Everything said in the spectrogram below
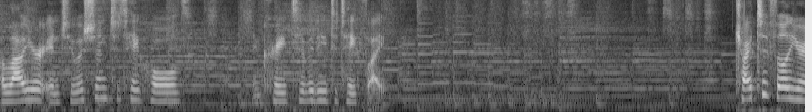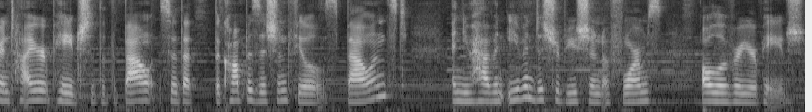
Allow your intuition to take hold and creativity to take flight. Try to fill your entire page so that the, so that the composition feels balanced and you have an even distribution of forms all over your page.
